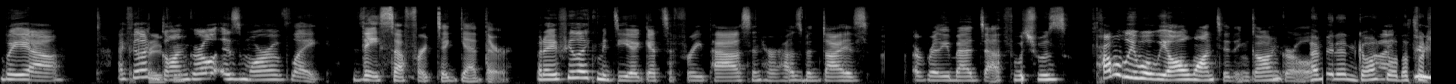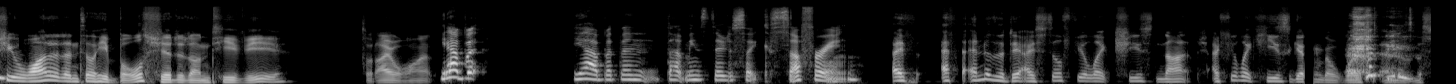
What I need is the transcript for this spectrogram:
But yeah, I feel like. Gone Girl is more of like they suffer together. But I feel like Medea gets a free pass and her husband dies a really bad death, which was probably what we all wanted in Gone Girl. I mean, in Gone But- Girl, that's what she wanted until he bullshitted on TV. That's what I want. yeah, but yeah, but then that means they're just like suffering. I th- at the end of the day, I still feel like she's not. I feel like he's getting the worst end of this.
